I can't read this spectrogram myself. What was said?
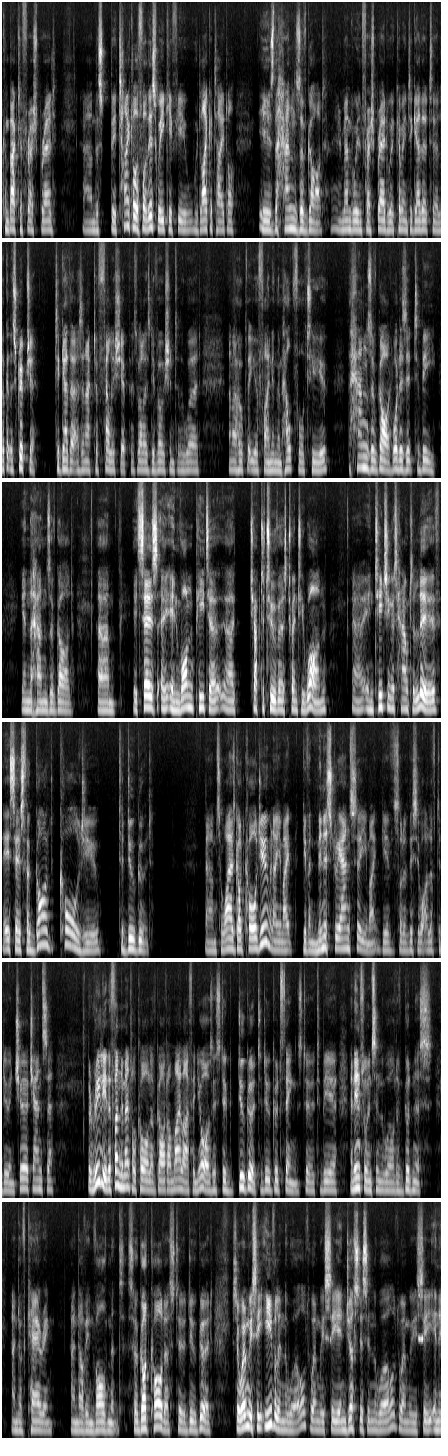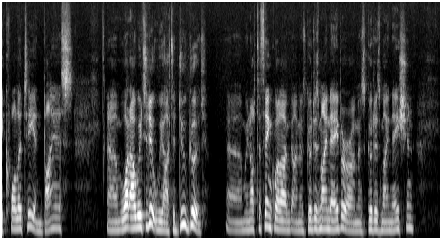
welcome back to Fresh Bread. Um, this, the title for this week, if you would like a title, is The Hands of God. And remember, in Fresh Bread, we're coming together to look at the scripture together as an act of fellowship as well as devotion to the word. And I hope that you're finding them helpful to you. The hands of God, what is it to be in the hands of God? Um, it says in 1 Peter uh, chapter 2, verse 21, uh, in teaching us how to live, it says, For God called you to do good. Um, so why has God called you? Now you might give a ministry answer, you might give sort of this is what I love to do in church answer. But really, the fundamental call of God on my life and yours is to do good, to do good things, to, to be a, an influence in the world of goodness and of caring and of involvement. So God called us to do good. So when we see evil in the world, when we see injustice in the world, when we see inequality and bias, um, what are we to do? We are to do good. Um, we're not to think, well, I'm, I'm, as good as my neighbor or I'm as good as my nation.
